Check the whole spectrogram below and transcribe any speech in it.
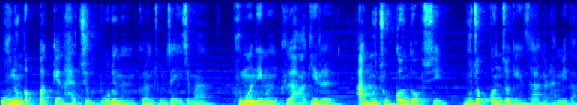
우는 것밖에 할 줄 모르는 그런 존재이지만 부모님은 그 아기를 아무 조건도 없이 무조건적인 사랑을 합니다.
